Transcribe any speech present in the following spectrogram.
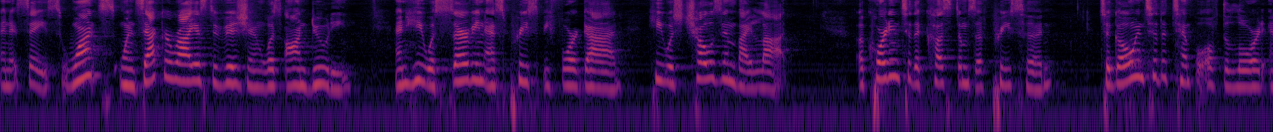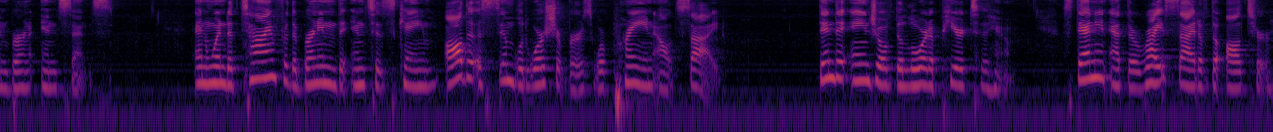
And it says, Once when Zechariah's division was on duty, and he was serving as priest before God. He was chosen by Lot, according to the customs of priesthood, to go into the temple of the Lord and burn incense. And when the time for the burning of the incense came, all the assembled worshippers were praying outside. Then the angel of the Lord appeared to him, standing at the right side of the altar.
